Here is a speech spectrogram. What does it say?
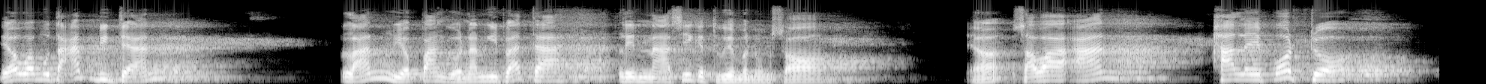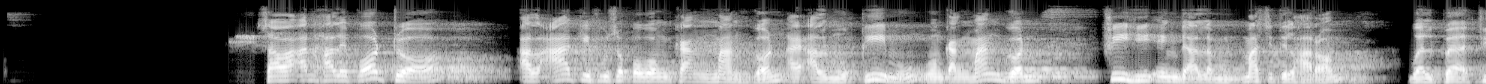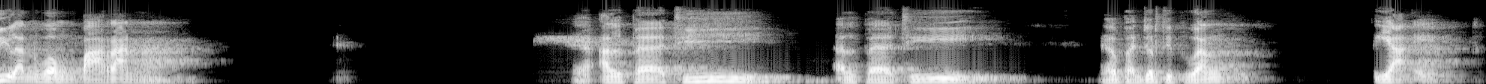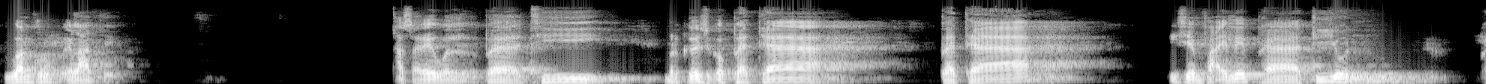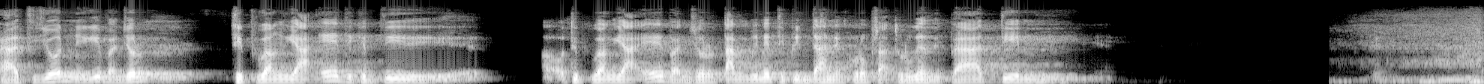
ya wa muta'abbidan. Lan ya panggonan ngibadah linnasi kedua menungso. Ya sawaan hale padha sawaan hale padha al akifu sapa wong kang manggon ay al muqimu wong kang manggon fihi ing dalem Masjidil Haram wal badi lan wong paran. Ya al badi. Al badi. Ya banjur dibuang yae buang huruf elate. Asale wal badi. Mergo saka bada. Bada isim fa'ile badiun Hadiyun niki banjur dibuang yae digenti oh, dibuang yae banjur tanwine dipindah ning huruf sadurunge di batin.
